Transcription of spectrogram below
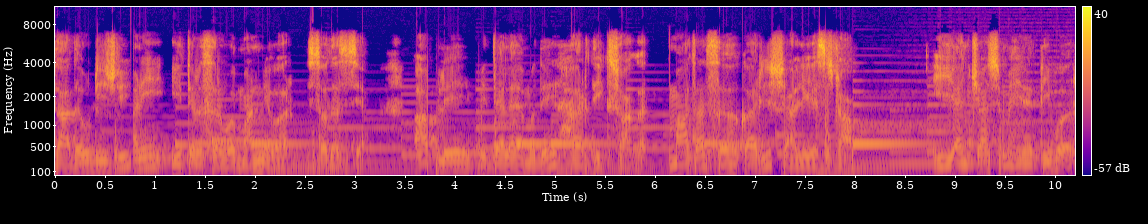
जाधव डीजी आणि इतर सर्व मान्यवर सदस्य. आपले विद्यालयामध्ये हार्दिक स्वागत. माझा सहकारी शालेय स्टाफ. यांच्याच मेहनतीवर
